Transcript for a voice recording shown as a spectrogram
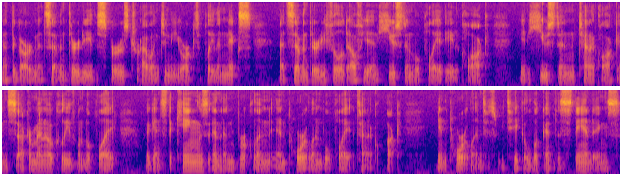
at the garden at 7.30 the spurs traveling to new york to play the knicks at 7.30 philadelphia and houston will play at 8 o'clock. In houston 10 o'clock in sacramento cleveland will play against the kings and then brooklyn and portland will play at 10 o'clock in portland. As we take a look at the standings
